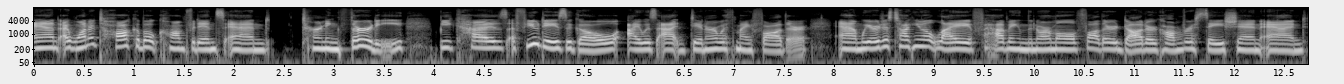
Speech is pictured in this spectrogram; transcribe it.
And I want to talk about confidence and turning 30 because a few days ago I was at dinner with my father and we were just talking about life, having the normal father daughter conversation, and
